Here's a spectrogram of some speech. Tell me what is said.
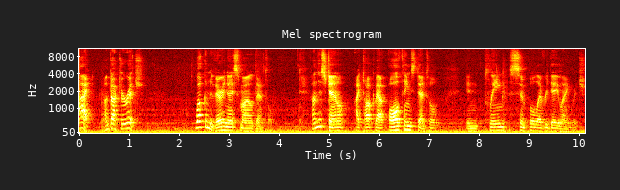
Hi, I'm Dr. Rich. Welcome to Very Nice Smile Dental. On this channel, I talk about all things dental in plain, simple, everyday language.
